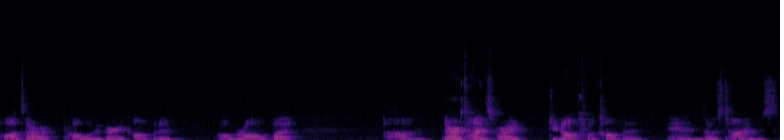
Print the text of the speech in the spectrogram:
odds are probably very confident overall. But um, there are times where I do not feel confident, and those times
